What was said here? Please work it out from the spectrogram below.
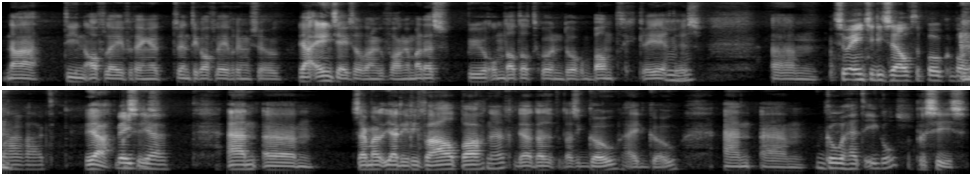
Na 10 afleveringen, 20 afleveringen of zo. Ja, eentje heeft er dan gevangen. Maar dat is puur omdat dat gewoon door een band gecreëerd Mhm. is. Ehm, Zo eentje die zelf de Pokéball aanraakt. ja, Weet precies. ja. En ehm, zeg maar, ja, die rivaalpartner, ja, dat, is- dat is Go. Hij heet Go. En ehm, Go Ahead Eagles. precies.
